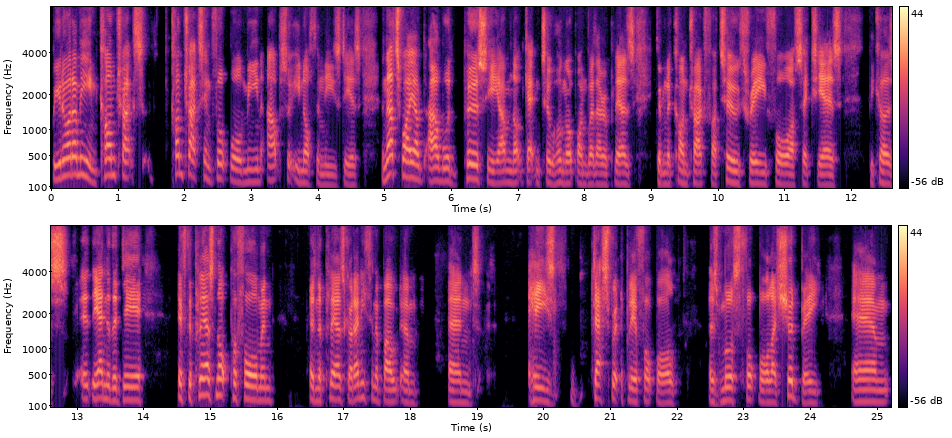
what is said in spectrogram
But you know what I mean? Contracts contracts in football mean absolutely nothing these days. And that's why I, I, would personally, I'm not getting too hung up on whether a player's given a contract for two, three, four, six years. Because at the end of the day, if the player's not performing and the player's got anything about him and he's desperate to play football, as most footballers should be, um,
